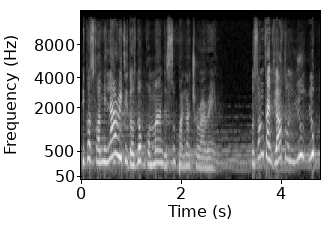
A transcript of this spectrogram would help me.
Because familiarity does not command the supernatural realm. So sometimes you have to look,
